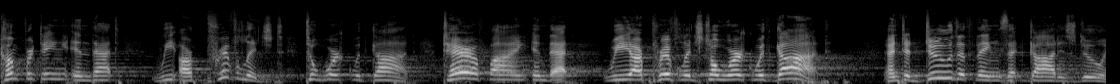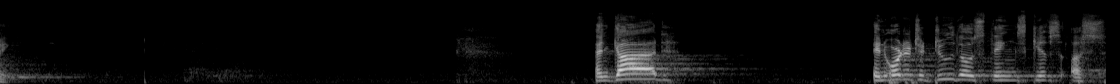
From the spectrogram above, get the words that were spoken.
Comforting in that we are privileged to work with God, terrifying in that we are privileged to work with God and to do the things that God is doing. And God, in order to do those things, gives us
